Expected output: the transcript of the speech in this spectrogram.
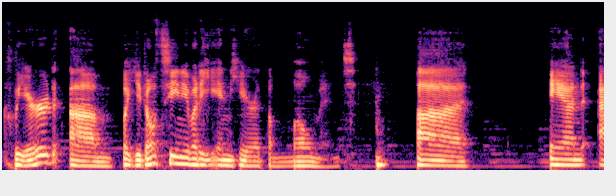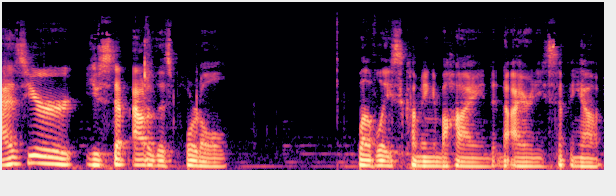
cleared, um, but you don't see anybody in here at the moment. Uh, and as you're you step out of this portal, Lovelace coming in behind and Irony stepping out,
